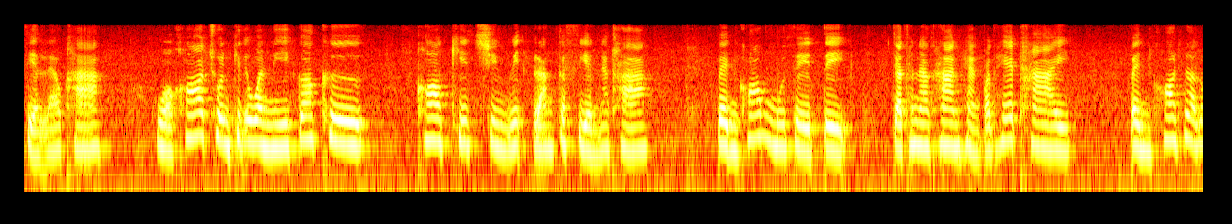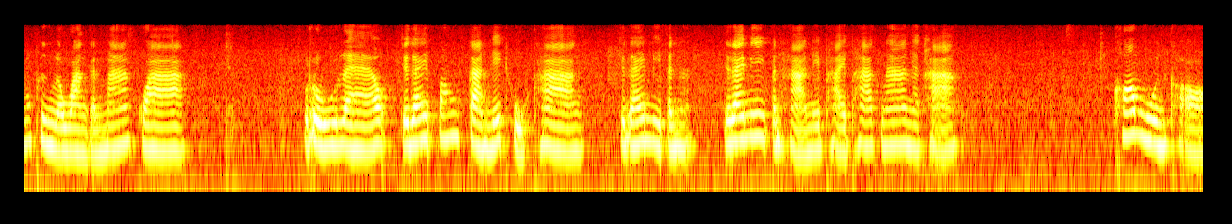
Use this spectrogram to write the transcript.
ษียณแล้วคะหัวข้อชวนคิดวันนี้ก็คือ ข้อคิดชีวิตหลังเกษียณนะคะ เป็นข้อมูลสถิติจากธนาคารแห่งประเทศไทย เป็นข้อที่เราต้องพึงระวังกันมากกว่า รู้แล้วจะได้ป้องกันได้ถูกทาง จะได้มีปัญหาจะได้ไม่มีปัญหาในภายภาคหน้านะคะ ข้อมูลของ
